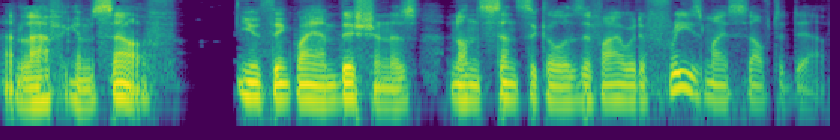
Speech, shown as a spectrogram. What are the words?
and laughing himself. You think my ambition as nonsensical as if I were to freeze myself to death.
